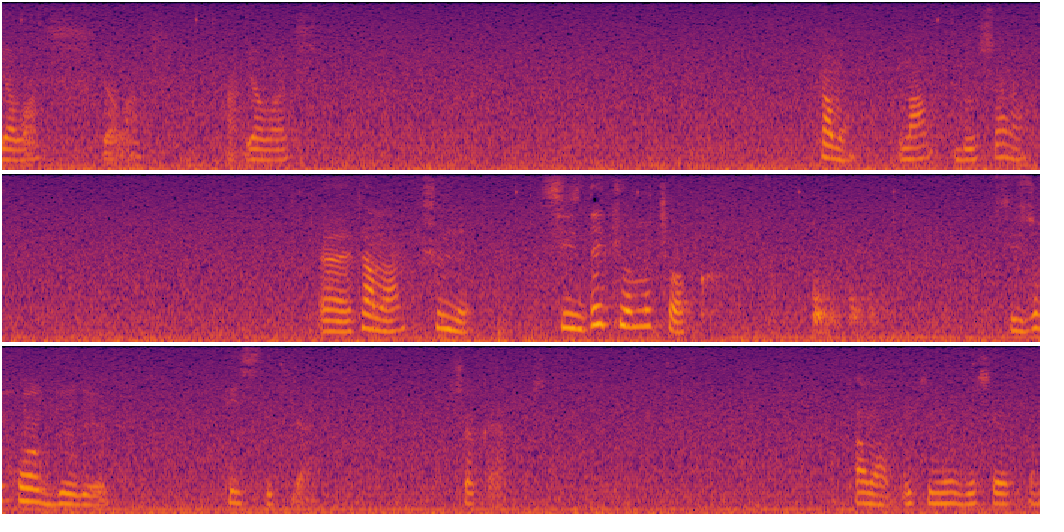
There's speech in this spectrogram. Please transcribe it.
Yavaş yavaş. Ha, yavaş. Tamam. Lan dursana. Ee, tamam. Şimdi sizde kömür çok. Sizi hor görüyor. Pislikler. Şaka yaptım. Tamam ikiniz de şey yapın.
